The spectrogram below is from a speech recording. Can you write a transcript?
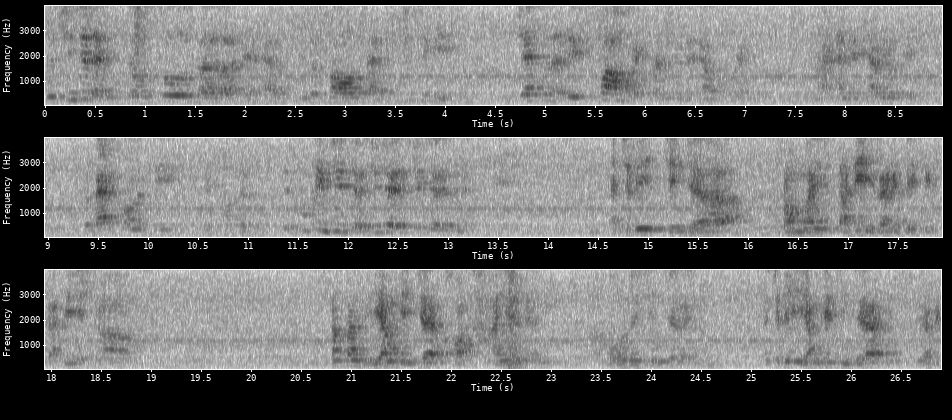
the ginger that is still sold uh, in the stalls at Puchigi, definitely far more expensive than elsewhere, right? And they tell you it's the best quality, it's not hotter. It's cooking ginger. Ginger is ginger, isn't it? Actually, ginger, from my study, very basic study, uh, sometimes young ginger costs higher than older ginger. You know. Actually, younger ginger is very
